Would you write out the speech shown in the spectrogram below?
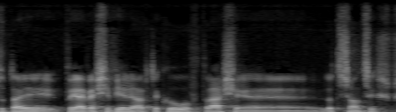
tutaj pojawia się wiele artykułów w prasie e, dotyczących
